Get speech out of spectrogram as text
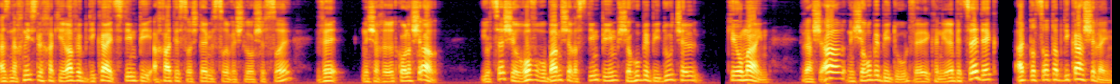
אז נכניס לחקירה ובדיקה את סטימפי 11, 12 ו-13, ונשחרר את כל השאר. יוצא שרוב רובם של הסטימפים שהו בבידוד של כיומיים, והשאר נשארו בבידוד, וכנראה בצדק, עד תוצאות הבדיקה שלהם,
